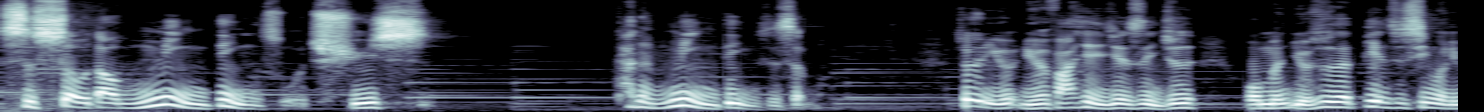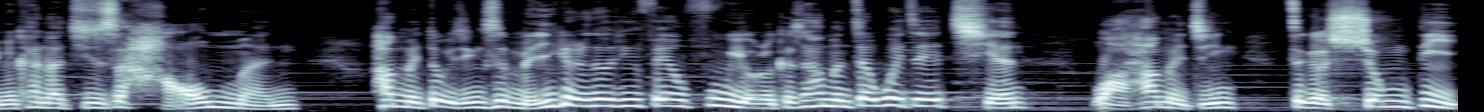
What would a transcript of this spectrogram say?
是受到命定所驱使。他的命定是什么？所以你会你会发现一件事情，就是我们有时候在电视新闻里面看到，其实是豪门，他们都已经是每一个人都已经非常富有了，可是他们在为这些钱，哇，他们已经这个兄弟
